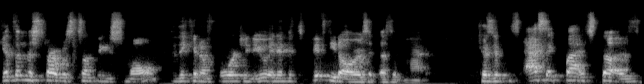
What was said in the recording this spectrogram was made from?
Get them to start with something small that they can afford to do, and if it's fifty dollars, it doesn't matter because if this asset class does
